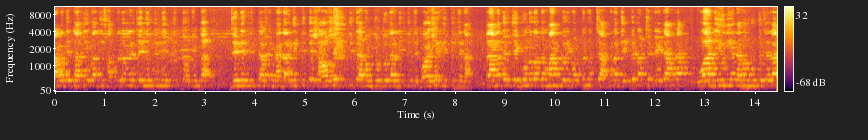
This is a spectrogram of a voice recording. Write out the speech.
বাংলাদেশ জাতীয়বাদী ছাত্র দলের যে নতুন নেতৃত্ব কিংবা যে নেতৃত্ব আছে, মেধার ভিত্তিতে, সাহসের ভিত্তিতে এবং যোগ্যতার ভিত্তিতে, বয়সের ভিত্তিতে না আমাদের যে গুণগত মান পরিবর্তন হচ্ছে আপনারা দেখতে পাচ্ছেন এটা আমরা ওয়ার্ড ইউনিয়ন এবং উপজেলা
